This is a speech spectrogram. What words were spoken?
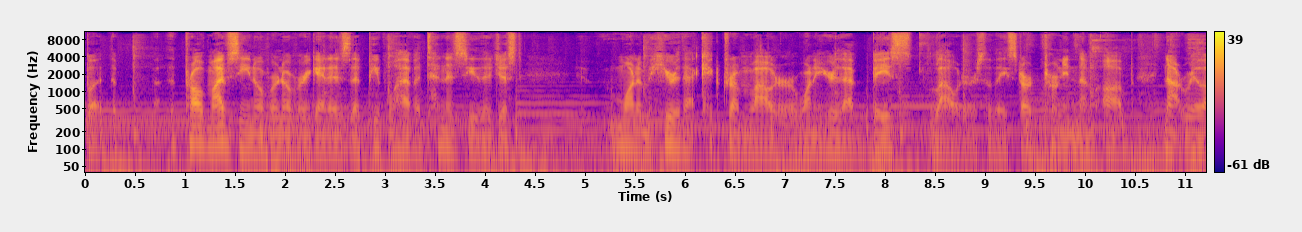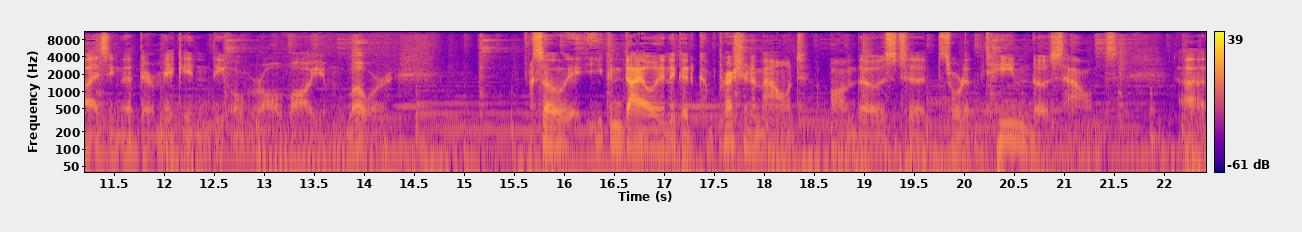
but the the problem I've seen over and over again is that people have a tendency to just want to hear that kick drum louder or want to hear that bass louder. So they start turning them up not realizing that they're making the overall volume lower. So you can dial in a good compression amount on those to sort of tame those sounds. Uh,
